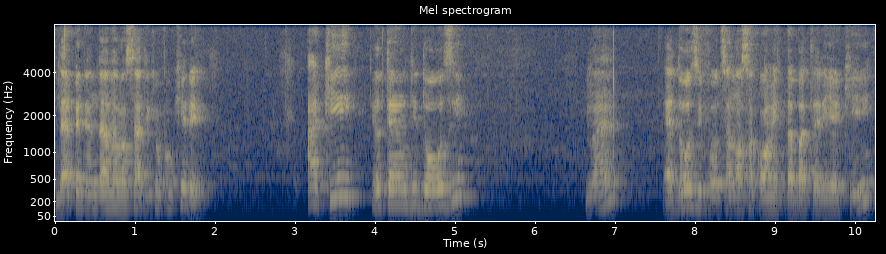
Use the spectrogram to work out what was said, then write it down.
dependendo da velocidade que eu vou querer. Aqui eu tenho de 12, né? É 12 volts a nossa corrente da bateria aqui.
